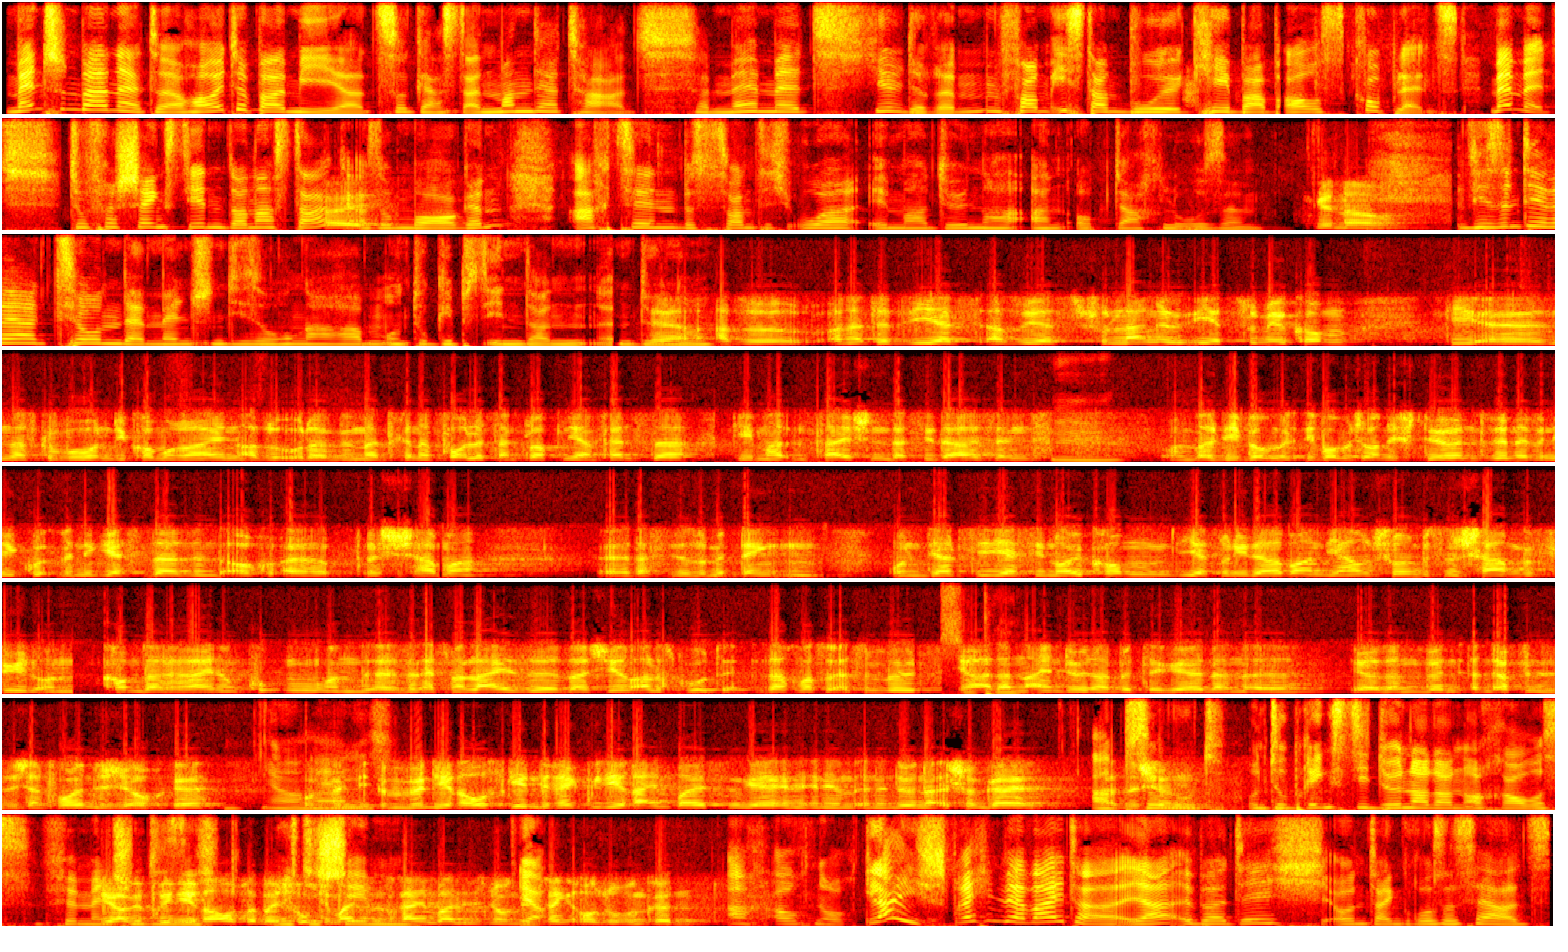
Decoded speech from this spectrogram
Menschen bei Nette, heute bei mir zu Gast ein Mann der Tat, Mehmet Yildirim vom Istanbul Kebab aus Koblenz. Mehmet, du verschenkst jeden Donnerstag, Hi. also morgen, 18 bis 20 Uhr immer Döner an Obdachlose. Genau. Wie sind die Reaktionen der Menschen, die so Hunger haben und du gibst ihnen dann einen Ja, Döner? also Annette, die jetzt, also jetzt schon lange jetzt zu mir kommen, die äh, sind das gewohnt, die kommen rein, also oder wenn man drinnen voll ist, dann klopfen die am Fenster, geben halt ein Zeichen, dass sie da sind. Und weil die wollen, die wollen mich auch nicht stören drinnen, wenn die wenn die Gäste da sind, auch äh, richtig Hammer, äh, dass sie so mitdenken. Und die, die jetzt die neu kommen, die jetzt noch nie da waren, die haben schon ein bisschen Schamgefühl und kommen da rein und gucken und äh, sind erstmal leise. Sag ich, ja, alles gut, sag, was du essen willst. Ja, dann einen Döner bitte, gell? Dann, äh, ja, dann, dann öffnen sie sich, dann freuen sie sich auch, gell? Ja, und wenn die, wenn die rausgehen, direkt wie die reinbeißen, gell, in, in, den, in den Döner, ist schon geil. Also Absolut. Und du bringst die Döner dann auch raus für Schon, Menschen, ja, wir bringen die die raus, aber ich rufe richtig die meistens schämen. rein, weil die sich noch ein Ja. Getränk aussuchen können. Ach, auch noch. Gleich sprechen wir weiter, ja, über dich und dein großes Herz.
